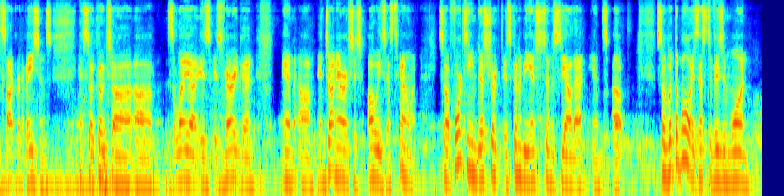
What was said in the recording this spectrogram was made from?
Soccer Innovations, and so Coach uh, uh Zalea is is very good and um, and John Ehret just always has talent. So a 14 district is going to be interesting to see how that ends up. So with the boys, that's Division One.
